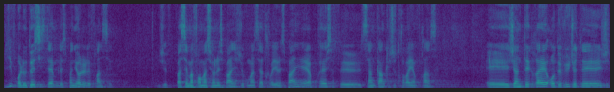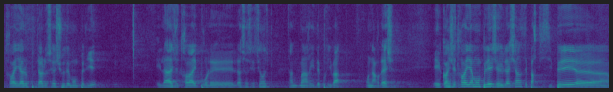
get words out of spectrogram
vivre les deux systèmes, l'espagnol et le français. J'ai passé ma formation en Espagne, j'ai commencé à travailler en Espagne et après, ça fait cinq ans que je travaille en France. Et j'ai intégré, au début, j'ai travaillé à l'hôpital de CHU de Montpellier. Et là, je travaille pour l'association Sainte-Marie de Privas en Ardèche. Et quand j'ai travaillé à Montpellier, j'ai eu la chance de participer euh,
